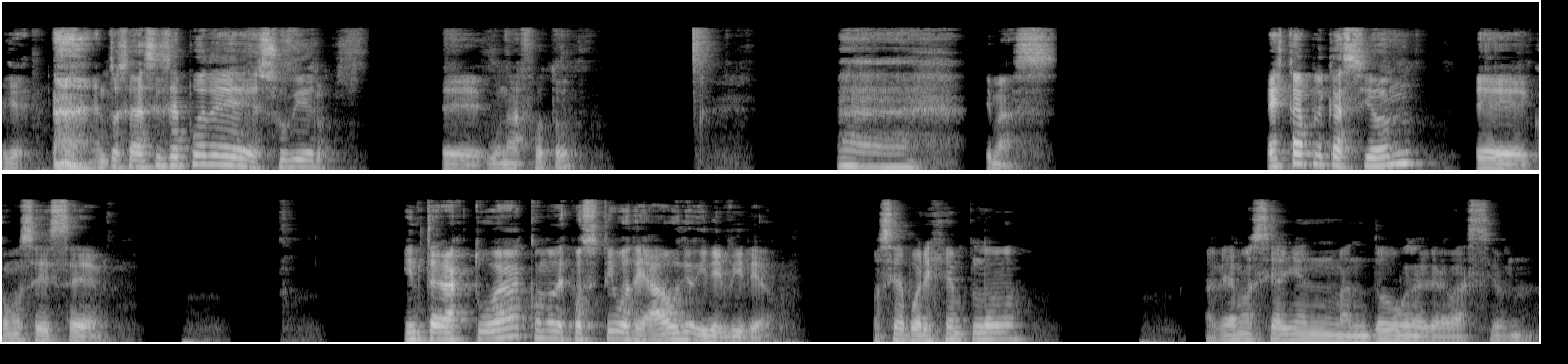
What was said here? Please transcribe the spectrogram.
Entonces así se puede subir eh, una foto. Ah, ¿Qué más? Esta aplicación, eh, ¿cómo se dice? Interactúa con los dispositivos de audio y de vídeo. O sea, por ejemplo, veamos si alguien mandó una grabación.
